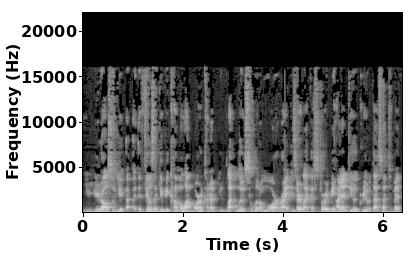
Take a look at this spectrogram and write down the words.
you, you also you, it feels like you become a lot more kind of you let loose a little more, right? Is there like a story behind it? Do you agree with that sentiment?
